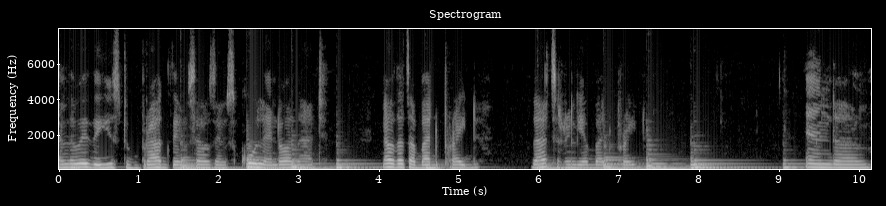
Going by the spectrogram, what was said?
And the way they used to brag themselves in school and all that. Now that's a bad pride. That's really a bad pride. And um,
